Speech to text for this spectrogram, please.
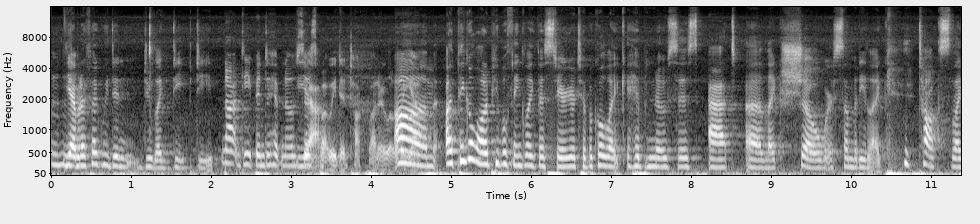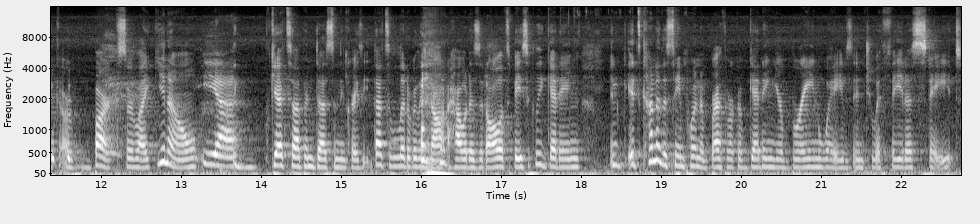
Mm-hmm. Yeah, but I feel like we didn't do like deep, deep. Not deep into hypnosis, yeah. but we did talk about it a little um, bit. Yeah. I think a lot of people think like the stereotypical like hypnosis at a like show where somebody like talks like or barks or like you know yeah gets up and does something crazy. That's literally not how it is at all. It's basically getting and it's kind of the same point of breath work of getting your brain waves into a theta state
